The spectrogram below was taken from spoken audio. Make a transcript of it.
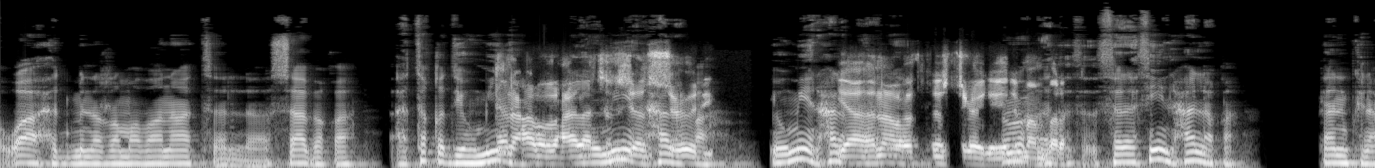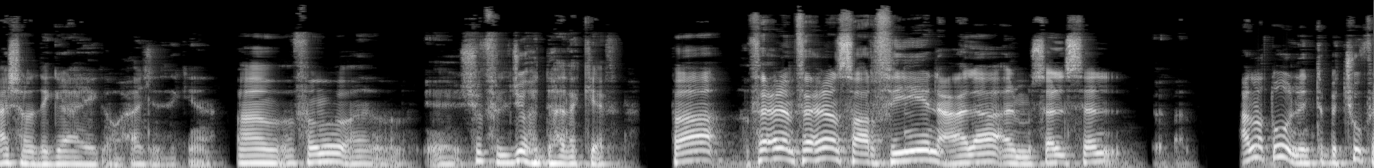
واحد من الرمضانات السابقة. أعتقد يوميا كان عرض على التلفزيون السعودي. يوميا حلقة. يا أنا السعودي المنبر 30 حلقة. كان يمكن 10 دقائق أو حاجة زي كذا. ف شوف الجهد هذا كيف. ففعلا فعلا صارفين على المسلسل؟ على طول أنت بتشوف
